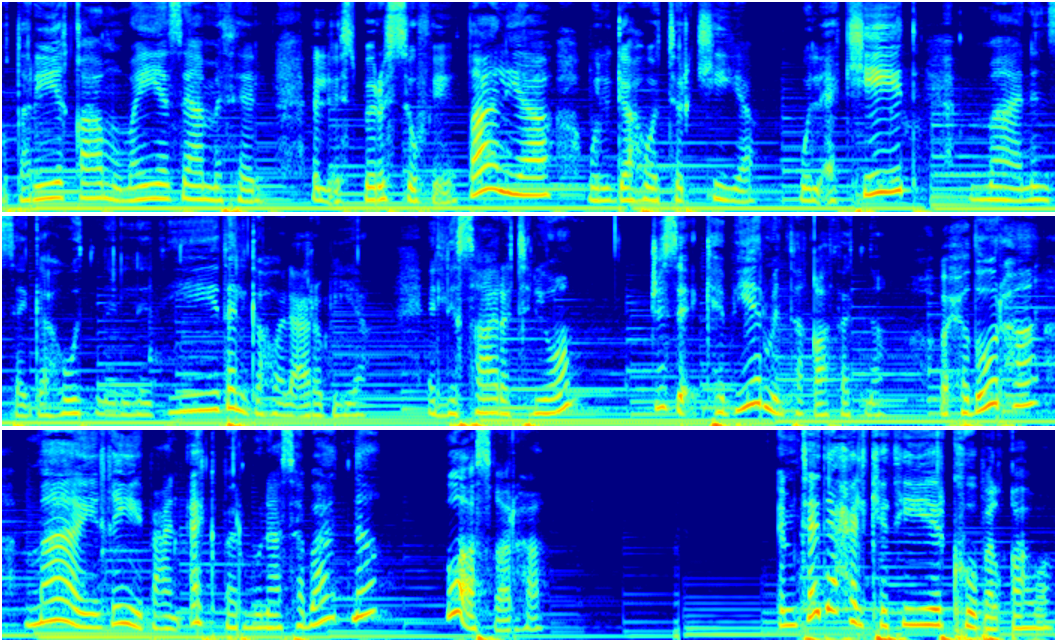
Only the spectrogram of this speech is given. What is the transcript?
وطريقة مميزة مثل الإسبرسو في إيطاليا والقهوة التركية والأكيد ما ننسى قهوتنا اللذيذة القهوة العربية اللي صارت اليوم جزء كبير من ثقافتنا وحضورها ما يغيب عن أكبر مناسباتنا وأصغرها. امتدح الكثير كوب القهوة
